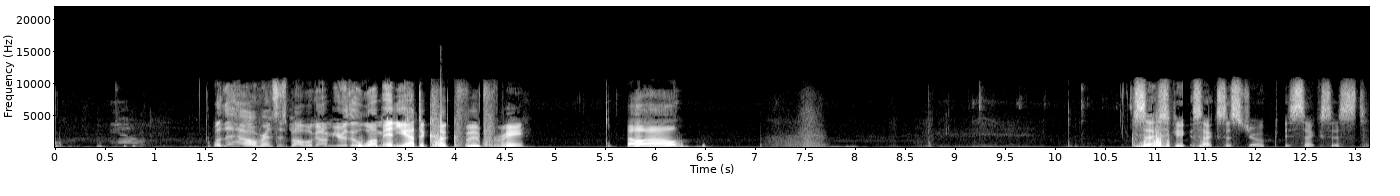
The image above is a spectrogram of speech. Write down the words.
No. What the hell, Princess Bubblegum? You're the woman. You have to cook food for me. LOL. Sexist joke is sexist.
